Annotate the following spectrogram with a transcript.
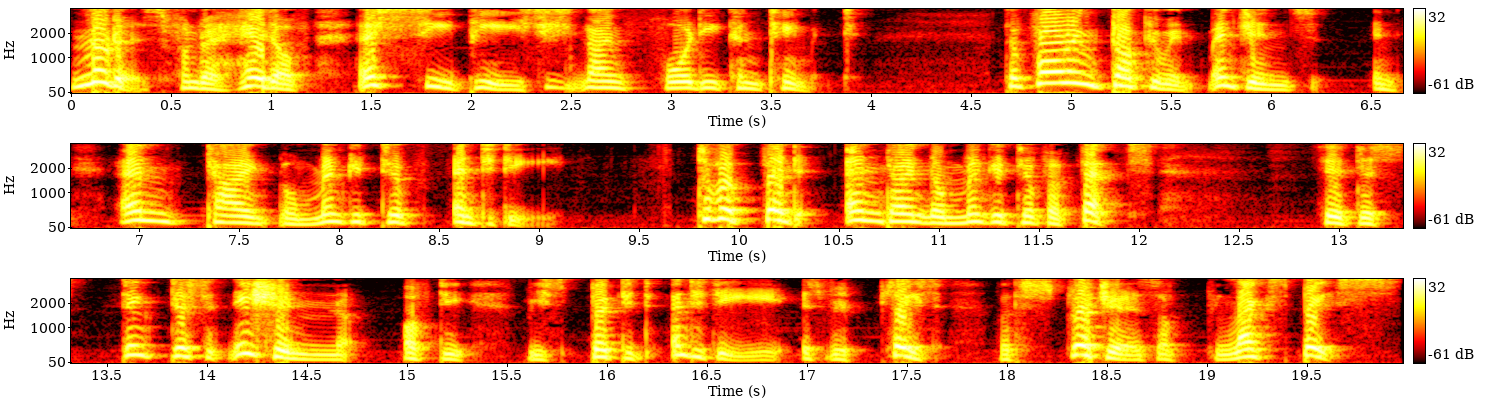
Notice from the head of SCP-6940 containment. The following document mentions an anti-nomenclative entity. To prevent anti-nomenclative effects, the distinct designation of the respected entity is replaced with stretches of blank space.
